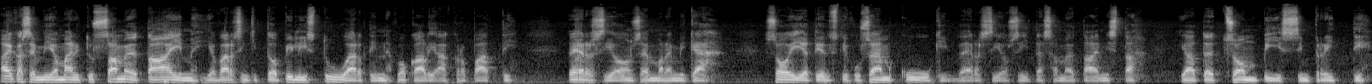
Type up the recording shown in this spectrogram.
aikaisemmin jo mainittu Summertime ja varsinkin tuo Billy Stewartin vokaaliakrobaatti versio on semmoinen, mikä soi. Ja tietysti joku Sam Cookin versio siitä Summertimeista – ja The Zombiesin britti,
